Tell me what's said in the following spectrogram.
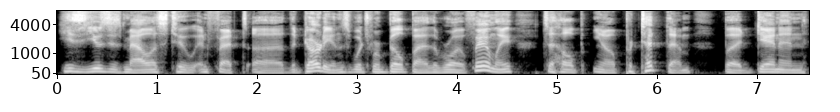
he's used his malice to infect uh, the Guardians, which were built by the royal family to help you know protect them. But Ganon,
